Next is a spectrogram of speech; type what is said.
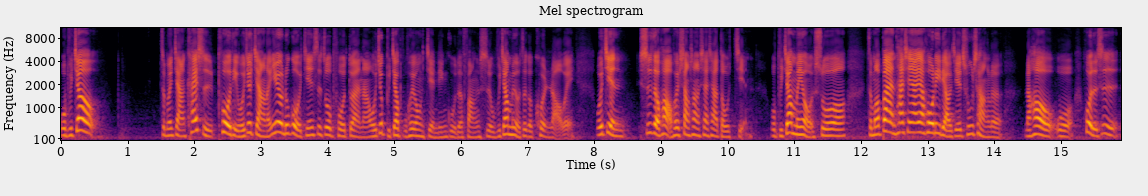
我比较。怎么讲？开始破底，我就讲了，因为如果我今天是做波段啊，我就比较不会用减零股的方式，我比较没有这个困扰。诶，我捡湿的话，我会上上下下都捡，我比较没有说怎么办？他现在要获利了结出场了，然后我或者是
